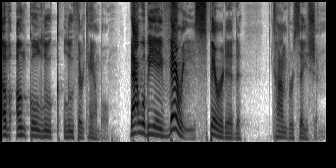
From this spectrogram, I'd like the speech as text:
of Uncle Luke Luther Campbell. That will be a very spirited conversation.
